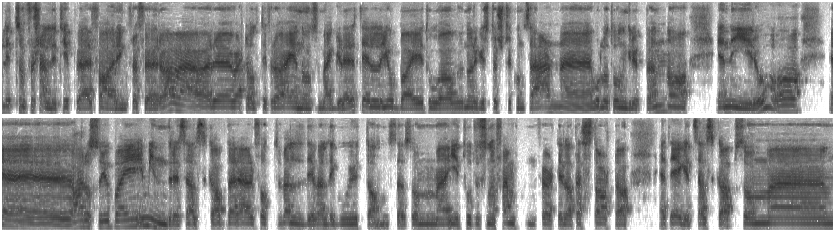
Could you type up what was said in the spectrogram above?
litt sånn forskjellig type erfaring fra før av. Jeg har eh, vært alltid fra eiendomsmegler til jobba i to av Norges største konsern, eh, Ole Thon-gruppen og Eniro. Og eh, har også jobba i mindre selskap der jeg har fått veldig veldig god utdannelse, som i 2015 førte til at jeg starta et eget selskap som eh,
